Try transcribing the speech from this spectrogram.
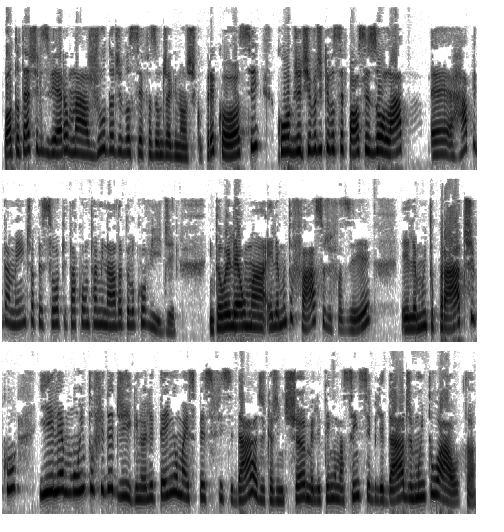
O autoteste eles vieram na ajuda de você fazer um diagnóstico precoce, com o objetivo de que você possa isolar é, rapidamente a pessoa que está contaminada pelo Covid. Então ele é uma, ele é muito fácil de fazer, ele é muito prático e ele é muito fidedigno. Ele tem uma especificidade que a gente chama, ele tem uma sensibilidade muito alta.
